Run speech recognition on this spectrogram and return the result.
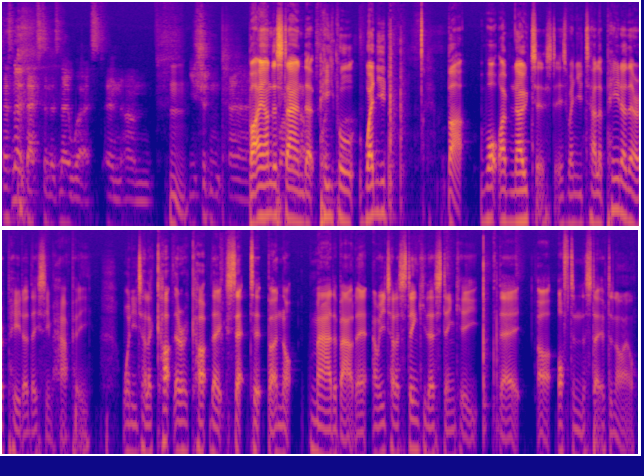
there's no best and there's no worst, and um, you shouldn't. Uh, Hmm. But I understand that one you people, when you, but what I've noticed is when you tell a pedo they're a pedo, they seem happy. When you tell a cut they're a cut, they accept it but are not mad about it. And when you tell a stinky they're stinky, they are often in a state of denial.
